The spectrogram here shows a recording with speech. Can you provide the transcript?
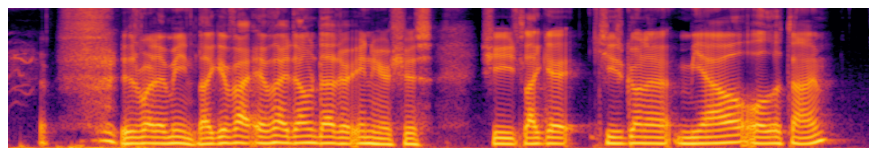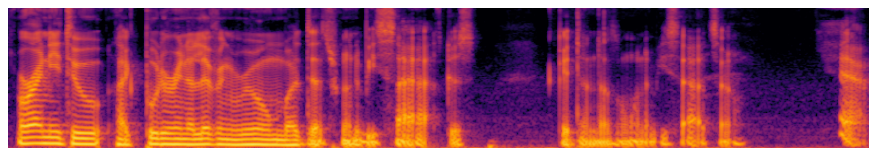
this is what I mean. Like if I if I don't let her in here, she's she's like a, she's gonna meow all the time. Or I need to like put her in a living room, but that's going to be sad because kitten doesn't want to be sad. So yeah.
